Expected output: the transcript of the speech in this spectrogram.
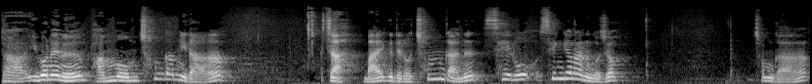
자, 이번에는 반모음 첨가입니다. 자, 말 그대로 첨가는 새로 생겨나는 거죠. 첨가.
